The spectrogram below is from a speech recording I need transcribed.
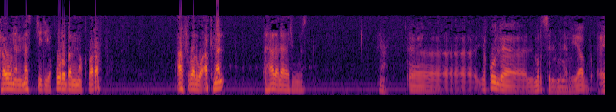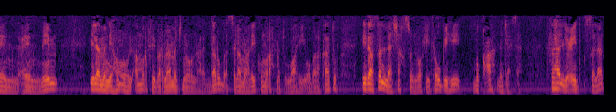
كون المسجد قرب المقبرة أفضل وأكمل فهذا لا يجوز يقول المرسل من الرياض عين عين ميم إلى من يهمه الأمر في برنامج نور على الدرب. السلام عليكم ورحمة الله وبركاته. إذا صلى شخص وفي ثوبه بقعة نجاسة فهل يعيد الصلاة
